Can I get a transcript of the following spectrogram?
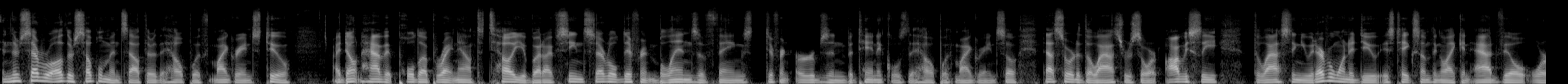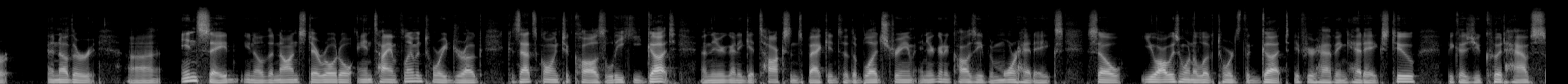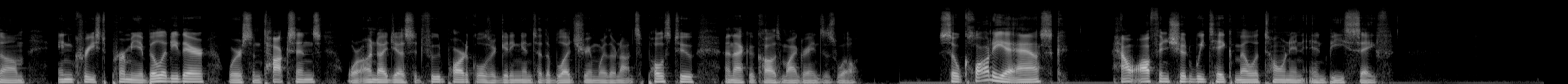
And there's several other supplements out there that help with migraines too. I don't have it pulled up right now to tell you, but I've seen several different blends of things, different herbs and botanicals that help with migraines. So that's sort of the last resort. Obviously, the last thing you would ever want to do is take something like an Advil or another uh, NSAID, you know, the non-steroidal anti-inflammatory drug, because that's going to cause leaky gut, and then you're going to get toxins back into the bloodstream, and you're going to cause even more headaches. So you always want to look towards the gut if you're having headaches too, because you could have some increased permeability there, where some toxins or undigested food particles are getting into the bloodstream where they're not supposed to, and that could cause migraines as well. So Claudia asks, how often should we take melatonin and be safe?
